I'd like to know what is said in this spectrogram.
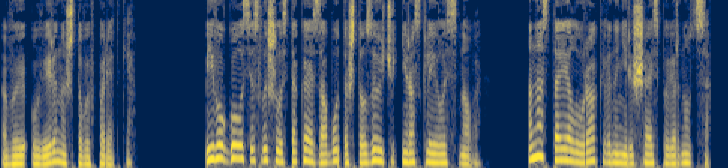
«Вы уверены, что вы в порядке?» В его голосе слышалась такая забота, что Зоя чуть не расклеилась снова. Она стояла у раковины, не решаясь повернуться.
